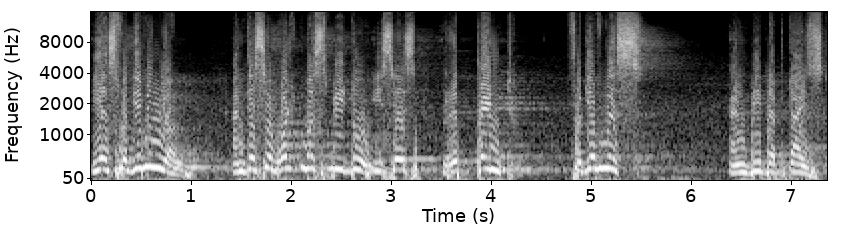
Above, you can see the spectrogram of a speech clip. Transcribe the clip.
He has forgiven you all. And they say, what must we do? He says, repent, forgiveness, and be baptized.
